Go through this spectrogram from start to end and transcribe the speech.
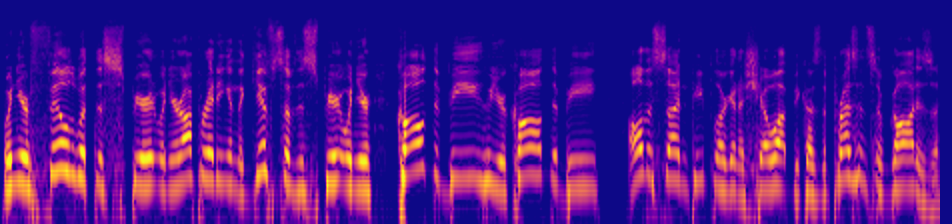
when you're filled with the Spirit, when you're operating in the gifts of the Spirit, when you're called to be who you're called to be, all of a sudden people are going to show up because the presence of God is uh,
